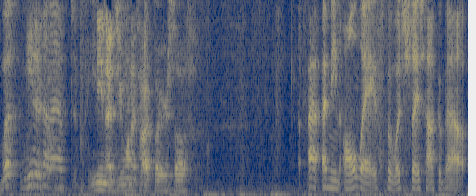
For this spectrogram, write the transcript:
Let Nina Kind of have to pee. Nina, do you want to talk by yourself? I, I mean, always, but what should I talk about?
